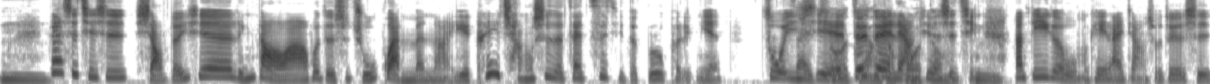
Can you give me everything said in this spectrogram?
嗯，但是其实小的一些领导啊，或者是主管们啊，也可以尝试的在自己的 group 里面。做一些对对两件事情，那第一个我们可以来讲说，这个是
